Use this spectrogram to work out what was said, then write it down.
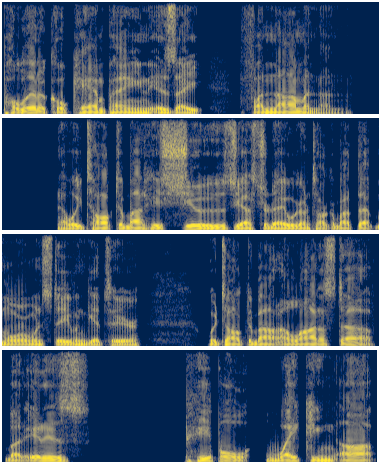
political campaign is a phenomenon. Now we talked about his shoes yesterday. We're going to talk about that more when Steven gets here. We talked about a lot of stuff, but it is people waking up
